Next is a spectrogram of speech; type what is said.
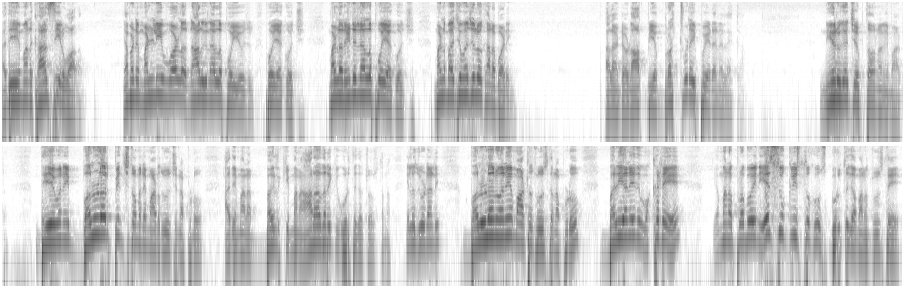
అదే మనకు ఆశీర్వాదం. ఏమంటే మళ్ళీ వాళ్ళు నాలుగు నెలలు పోయి పోయాకోవచ్చు మళ్ళీ రెండు నెలలు పోయాకోవచ్చు మళ్ళీ మధ్య మధ్యలో కనబడి. అలాంటి వాడు ఆత్మీయ భ్రష్టుడైపోయాడనే లెక్క. నేరుగా చెప్తా ఉన్నాను మాట. దేవుని బలులర్పించడం అనే మాట చూసినప్పుడు అది మన బలికి మన ఆరాధనకి గుర్తుగా చూస్తున్నాం. ఇలా చూడండి బలులను అనే మాట చూస్తున్నప్పుడు బలి అనేది ఒకటే మన ప్రభు అయిన యేసుక్రీస్తుకు గుర్తుగా మనం చూస్తే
